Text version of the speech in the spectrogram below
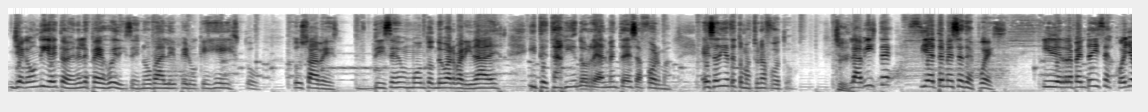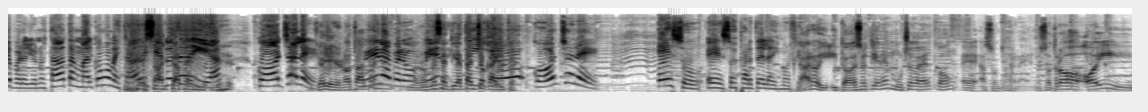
llega un día y te ves en el espejo y dices, no vale, pero ¿qué es esto? Tú sabes, dices un montón de barbaridades y te estás viendo realmente de esa forma. Ese día te tomaste una foto, Sí. la viste siete meses después. Y de repente dices, coño, pero yo no estaba tan mal como me estaba diciendo ese día. ¡Cónchale! Oye, yo no estaba tan- Mira, pero. no me sentía tan y chocadito. yo, ¡Cónchale! Eso, eso es parte de la dismorfia. Claro, y, y todo eso tiene mucho que ver con eh, asuntos de redes. Nosotros hoy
